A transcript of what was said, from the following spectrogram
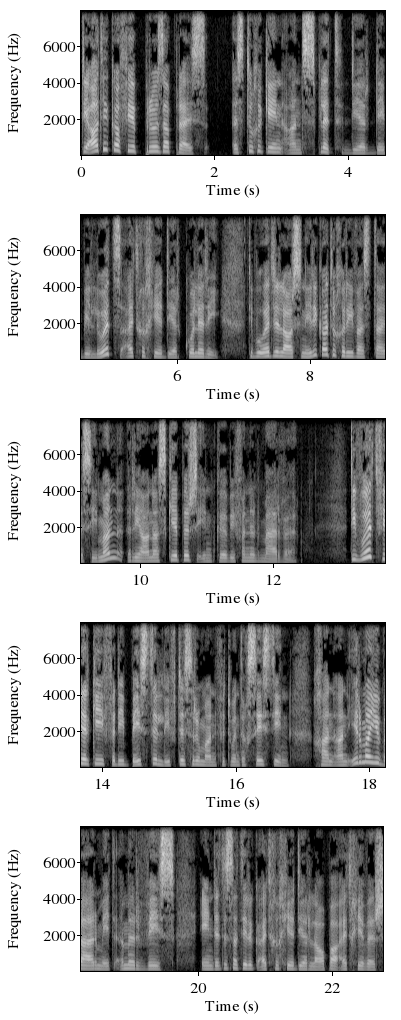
Die ATKV Prosa Prys is toegeken aan Split deur Debbie Loots uitgegee deur Kolerie. Die beoordelaars in hierdie kategorie was Thys Himan, Rihanna Skeepers en Kirby van der Merwe. Die woordfeertjie vir die beste liefdesroman vir 2016 gaan aan Irma Joubert met Immer Wes en dit is natuurlik uitgegee deur Lapa Uitgewers.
